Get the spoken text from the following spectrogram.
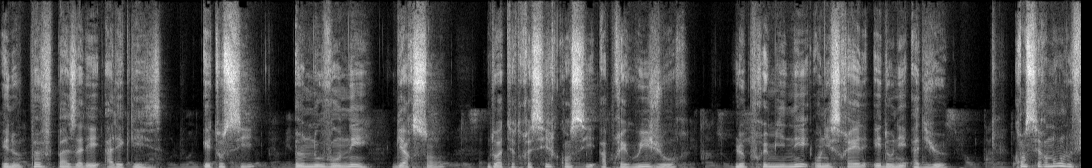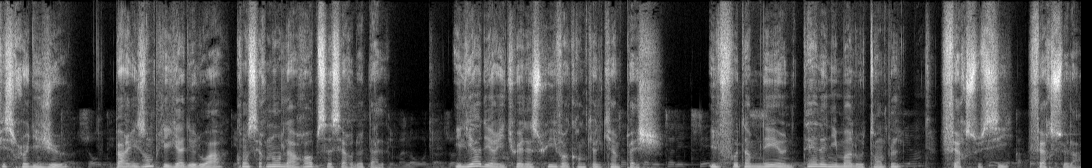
et ne peuvent pas aller à l'église. Et aussi, un nouveau-né, garçon, doit être circoncis après huit jours. Le premier-né en Israël est donné à Dieu. Concernant le fils religieux, par exemple, il y a des lois concernant la robe sacerdotale. Il y a des rituels à suivre quand quelqu'un pêche. Il faut amener un tel animal au temple, faire ceci, faire cela.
